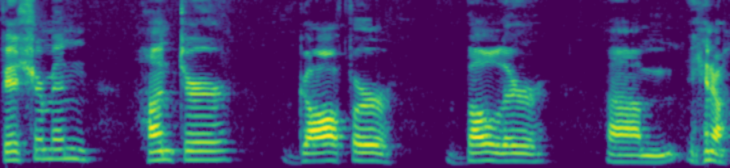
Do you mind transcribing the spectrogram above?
fisherman, hunter, golfer, bowler. Um, you know,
